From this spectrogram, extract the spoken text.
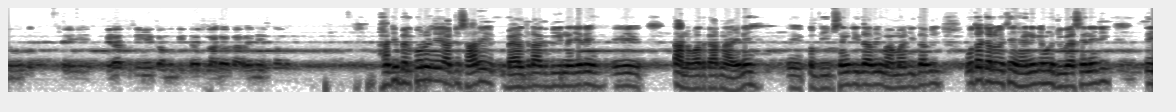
ਲੋਕ ਤੇ ਜਿਹੜਾ ਤੁਸੀਂ ਇਹ ਕੰਮ ਕੀਤਾ ਸ਼ਲਾਘਾ ਕਰ ਰਹੇ ਨੇ ਇਸ ਕੰਮ ਦੀ ਹਾਂਜੀ ਬਿਲਕੁਲ। ਇਹ ਅੱਜ ਸਾਰੇ ਬੈਲ ਦੜਾਕ ਵੀਰ ਨੇ ਜਿਹੜੇ ਇਹ ਧੰਨਵਾਦ ਕਰਨ ਆਏ ਨੇ। ਤੇ ਕੁਲਦੀਪ ਸਿੰਘ ਜੀ ਦਾ ਵੀ ਮਾਮਾ ਜੀ ਦਾ ਵੀ। ਉਹ ਤਾਂ ਚਲੋ ਇੱਥੇ ਹੈ ਨਹੀਂਗੇ ਹੁਣ ਯੂ ਐਸ ਏ ਨੇ ਜੀ। ਤੇ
